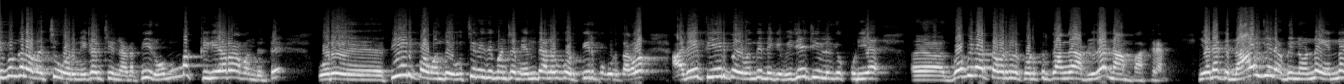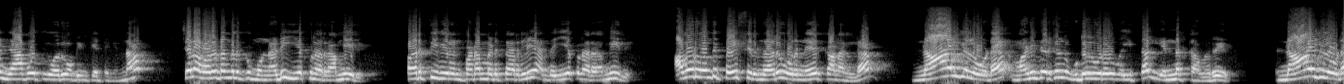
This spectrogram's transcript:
இவங்கள வச்சு ஒரு நிகழ்ச்சி நடத்தி ரொம்ப கிளியரா வந்துட்டு ஒரு தீர்ப்பை வந்து உச்சநீதிமன்றம் எந்த அளவுக்கு ஒரு தீர்ப்பு கொடுத்தாங்களோ அதே தீர்ப்பை வந்து இன்னைக்கு விஜய் டிவியில் இருக்கக்கூடிய கோபிநாத் அவர்கள் கொடுத்திருக்காங்க அப்படின்னு நான் பாக்குறேன் எனக்கு நாய்கள் அப்படின்னு என்ன ஞாபகத்துக்கு வரும் அப்படின்னு கேட்டீங்கன்னா சில வருடங்களுக்கு முன்னாடி இயக்குனர் அமீர் பருத்தி வீரன் படம் எடுத்தார் இல்லையா? அந்த இயக்குனர் அமீர். அவர் வந்து பேசியிருந்தாரு ஒரு நேர்காணல்ல நாய்களோட மனிதர்கள் உடல் உறவு வைத்தால் என்ன தவறு? நாய்களோட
